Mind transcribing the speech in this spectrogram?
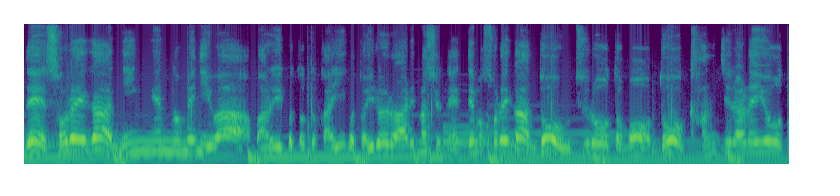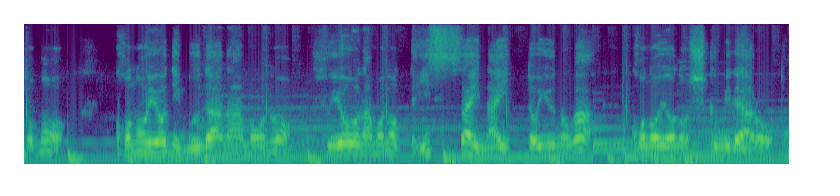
でそれが人間の目には悪いこととかいいこといろいろありますよねでもそれがどう映ろうともどう感じられようともこの世に無駄なもの不要なものって一切ないというのがこの世の仕組みであろうと。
